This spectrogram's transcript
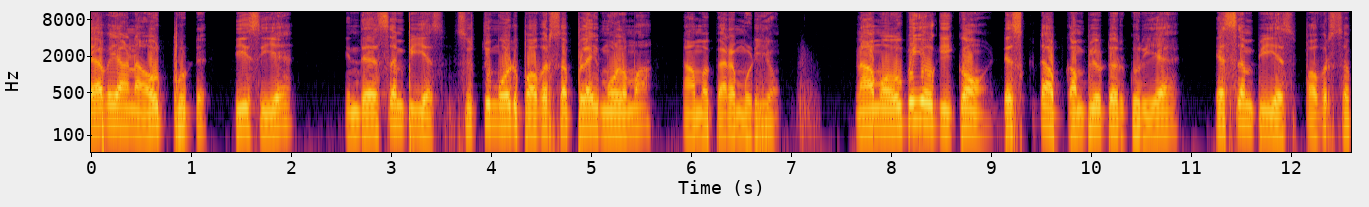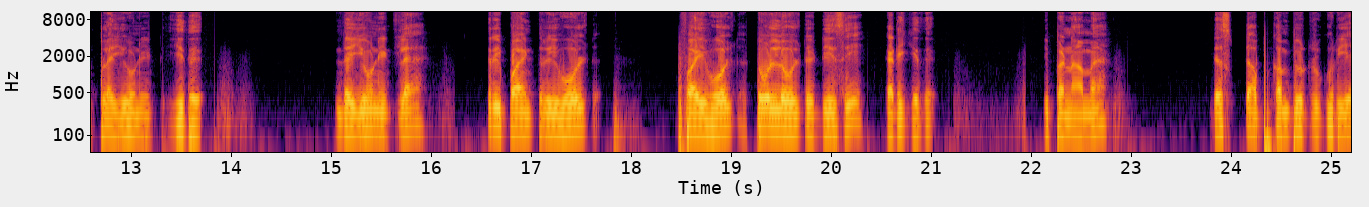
தேவையான அவுட்புட் டிசியை இந்த எஸ்எம்பிஎஸ் சுவிட்ச் மோடு பவர் சப்ளை மூலமாக நாம் பெற முடியும். நாம் உபயோகிக்கும் டெஸ்க்டாப் கம்ப்யூட்டருக்குரிய எஸ்எம்பிஎஸ் பவர் சப்ளை யூனிட் இது. இந்த யூனிட்டில் three point three volt five volt twelve volt DC கிடைக்குது. இப்போ நாம் டெஸ்க்டாப் கம்ப்யூட்டருக்குரிய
